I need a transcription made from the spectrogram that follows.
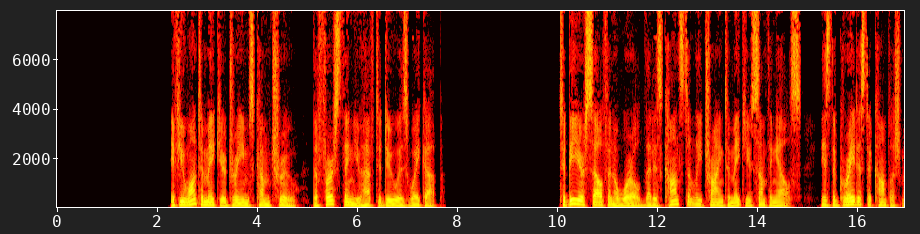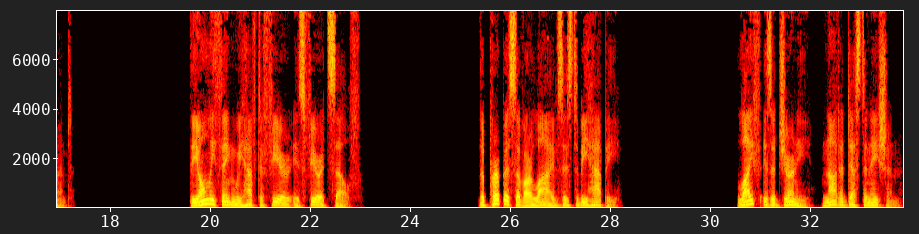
If you want to make your dreams come true, the first thing you have to do is wake up. To be yourself in a world that is constantly trying to make you something else, is the greatest accomplishment. The only thing we have to fear is fear itself. The purpose of our lives is to be happy. Life is a journey, not a destination.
